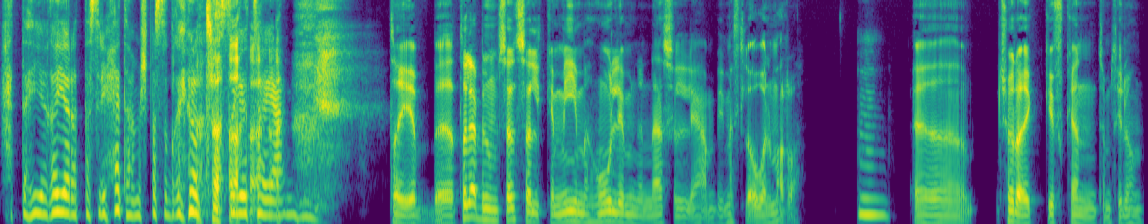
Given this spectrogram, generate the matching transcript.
حتى هي غيرت تسريحتها مش بس تغيرت شخصيتها يعني. طيب طلع بالمسلسل كمية مهولة من الناس اللي عم بيمثلوا أول مرة. مم. أه شو رأيك؟ كيف كان تمثيلهم؟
